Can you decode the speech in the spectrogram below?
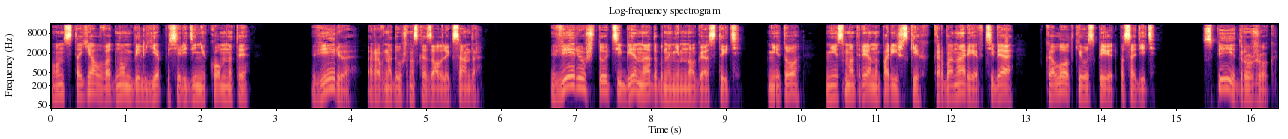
он стоял в одном белье посередине комнаты. «Верю», — равнодушно сказал Александр. «Верю, что тебе надо бы на немного остыть. Не то, несмотря на парижских карбонариев, тебя в колодки успеют посадить. Спи, дружок»,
